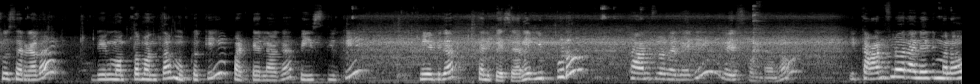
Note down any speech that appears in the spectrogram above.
చూసారు కదా? దీని మొత్తం అంతా ముక్కకి పట్టేలాగా పీస్లకి నీట్గా కలిపేసాను ఇప్పుడు కార్న్ఫ్లోర్ అనేది వేసుకుంటాను. ఈ కార్న్ఫ్లోర్ అనేది మనం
